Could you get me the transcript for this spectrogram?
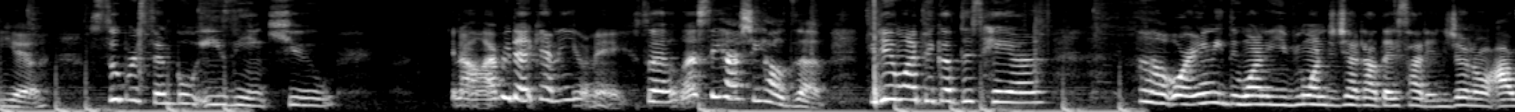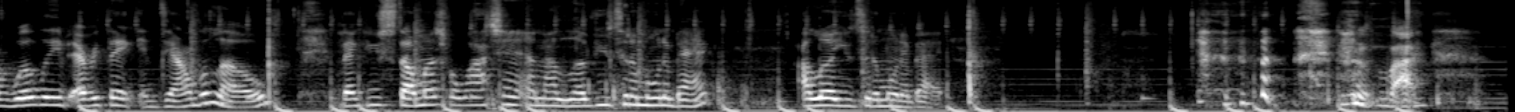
yeah, super simple, easy, and cute. You know, everyday kind of unique. So let's see how she holds up. If you didn't want to pick up this hair, uh, or anything one if you wanted to check out their site in general i will leave everything down below thank you so much for watching and i love you to the moon and back i love you to the moon and back bye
